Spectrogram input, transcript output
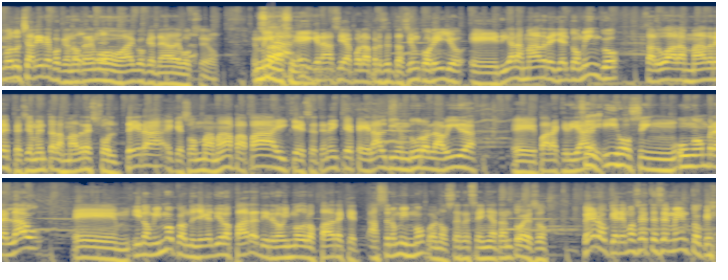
Pusimos lucha libre porque no tenemos algo que tenga de boxeo. Mira, eh, gracias por la presentación, Corillo. Eh, Día de las Madres ya el domingo. Saludos a las madres, especialmente a las madres solteras, eh, que son mamá, papá y que se tienen que pelar bien duro en la vida eh, para criar Sí. hijos sin un hombre al lado. Eh, y lo mismo cuando llegue el Día de los Padres, diré lo mismo de los padres que hace lo mismo, pues no se reseña tanto eso. Pero queremos este segmento que,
